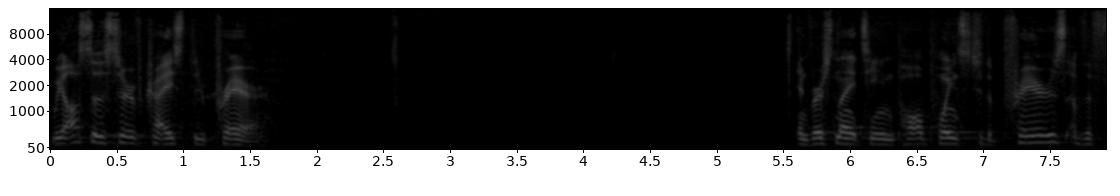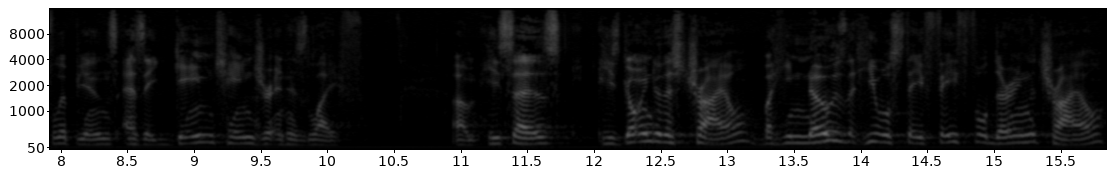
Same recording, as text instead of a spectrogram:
We also serve Christ through prayer. In verse 19, Paul points to the prayers of the Philippians as a game changer in his life. Um, he says he's going to this trial, but he knows that he will stay faithful during the trial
